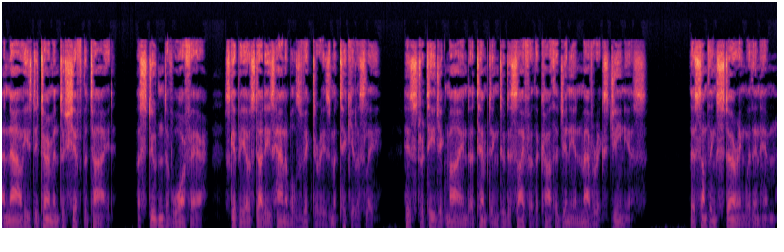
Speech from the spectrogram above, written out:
and now he's determined to shift the tide. A student of warfare, Scipio studies Hannibal's victories meticulously, his strategic mind attempting to decipher the Carthaginian maverick's genius. There's something stirring within him,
